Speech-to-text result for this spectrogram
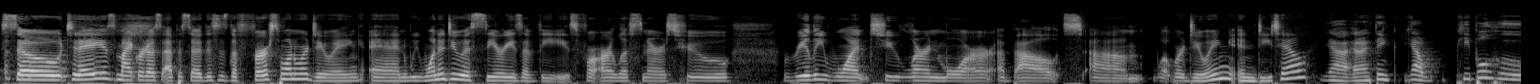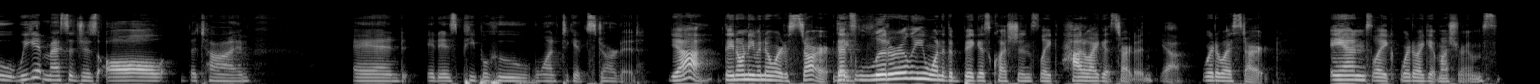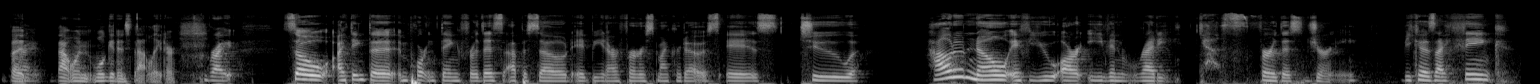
So today today's microdose episode, this is the first one we're doing, and we want to do a series of these for our listeners who really want to learn more about um, what we're doing in detail. Yeah, and I think yeah, people who we get messages all the time, and it is people who want to get started. Yeah, they don't even know where to start. That's literally one of the biggest questions. Like, how do I get started? Yeah, Where do I start? And like, where do I get mushrooms? But Right. that one, we'll get into that later. right. So I think the important thing for this episode, it being our first microdose, is to how to know if you are even ready. Yes. for this journey because I think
